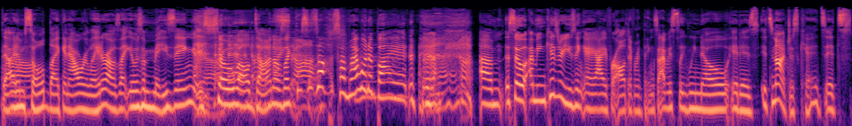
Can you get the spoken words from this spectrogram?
The item sold like an hour later. I was like, "It was amazing. It was Yeah. so well Oh done." I was like, "This is awesome. I want to buy it." um, so I mean, kids are using AI for all different things. Obviously, we know it is. It's not just kids. It's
